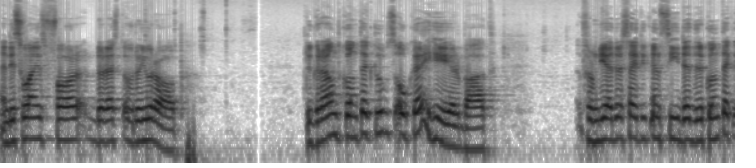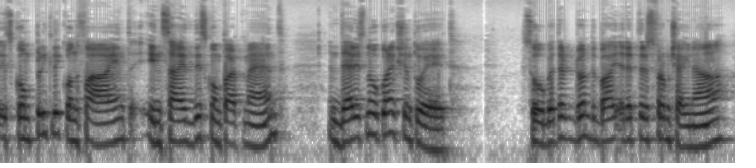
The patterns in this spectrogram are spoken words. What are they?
and this one is for the rest of the Europe. The ground contact looks okay here, but from the other side you can see that the contact is completely confined inside this compartment and there is no connection to it. So better don't buy adapters from China,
